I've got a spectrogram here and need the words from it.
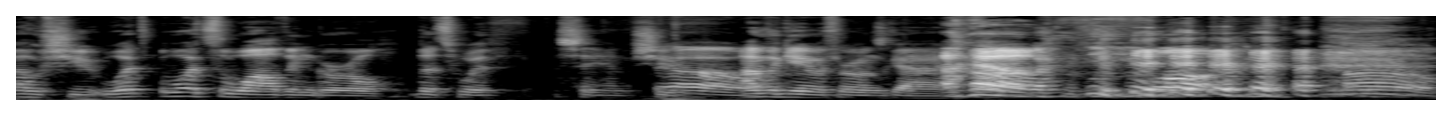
oh shoot, what what's the Wildling girl that's with Sam? Shoot, Oh. I'm the Game of Thrones guy. Oh. Well, oh,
